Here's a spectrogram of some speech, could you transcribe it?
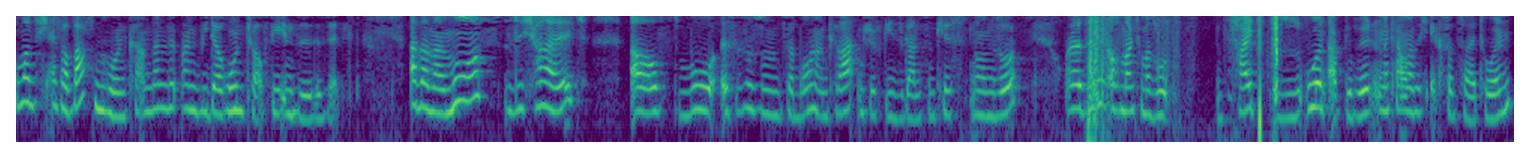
wo man sich einfach Waffen holen kann. Dann wird man wieder runter auf die Insel gesetzt. Aber man muss sich halt auf, wo, es ist so ein zerbrochenes Piratenschiff, diese ganzen Kisten und so. Und da sind auch manchmal so Zeit, also so Uhren abgebildet und dann kann man sich extra Zeit holen.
